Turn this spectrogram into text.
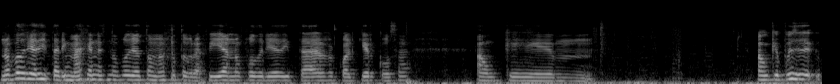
no podría editar imágenes, no podría tomar fotografía, no podría editar cualquier cosa. Aunque, mm, aunque pues, eh,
